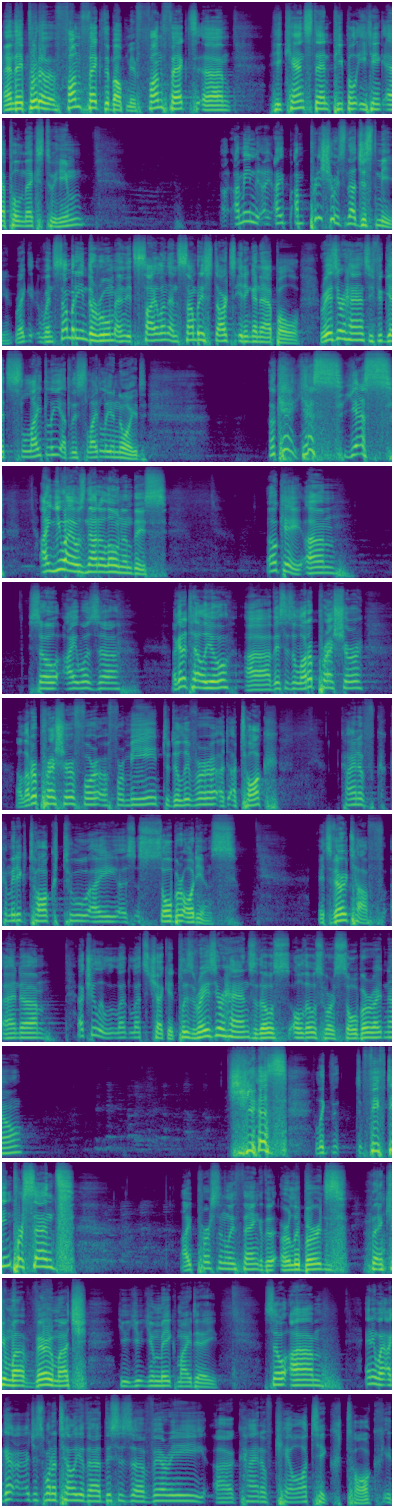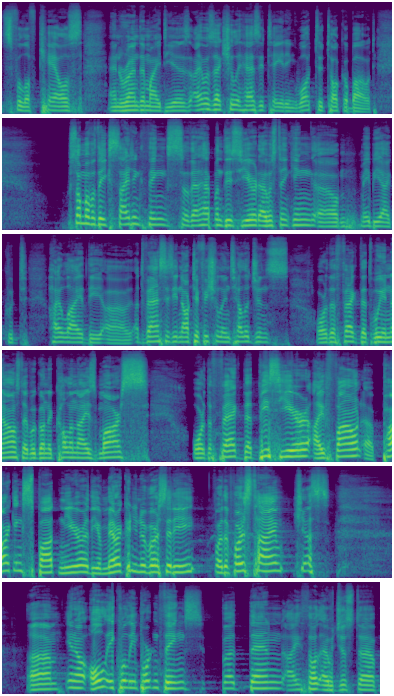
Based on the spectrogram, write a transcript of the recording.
And they put a fun fact about me. Fun fact um, he can't stand people eating apple next to him. I mean, I, am pretty sure it's not just me, right? When somebody in the room and it's silent and somebody starts eating an apple, raise your hands if you get slightly, at least slightly annoyed. Okay, yes, yes. I knew I was not alone in this. Okay, um, so I was, uh, I gotta tell you, uh, this is a lot of pressure, a lot of pressure for, for me to deliver a, a talk, kind of comedic talk to a, a sober audience. It's very tough. And um, actually, let, us check it. Please raise your hands, those, all those who are sober right now. yes, like 15%. I personally thank the early birds. Thank you very much. You, you, you make my day. So, um, anyway, I, I, just want to tell you that this is a very uh, kind of chaotic talk. It's full of chaos and random ideas. I was actually hesitating what to talk about. Some of the exciting things that happened this year, I was thinking um, maybe I could highlight the uh, advances in artificial intelligence or the fact that we announced that we're going to colonize Mars or the fact that this year I found a parking spot near the American University for the first time. Yes. Um, you know, all equally important things, but then I thought I would just, uh,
